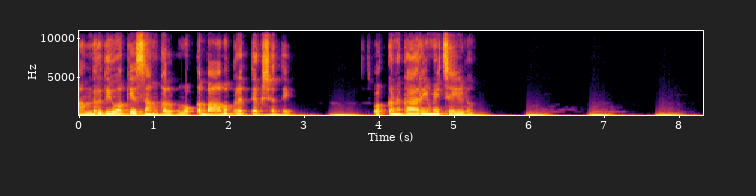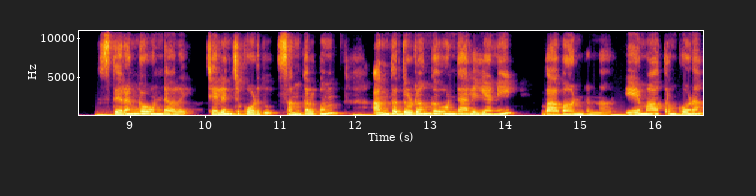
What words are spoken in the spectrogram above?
అందరిది ఒకే సంకల్పం ఒక్క భావ ప్రత్యక్షతే. ఒక్కన కార్యమే చేయడం. స్థిరంగా ఉండాలి చలించకూడదు సంకల్పం అంత దృఢంగా ఉండాలి అని బాబా అంటున్నారు. ఏ మాత్రం కూడా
